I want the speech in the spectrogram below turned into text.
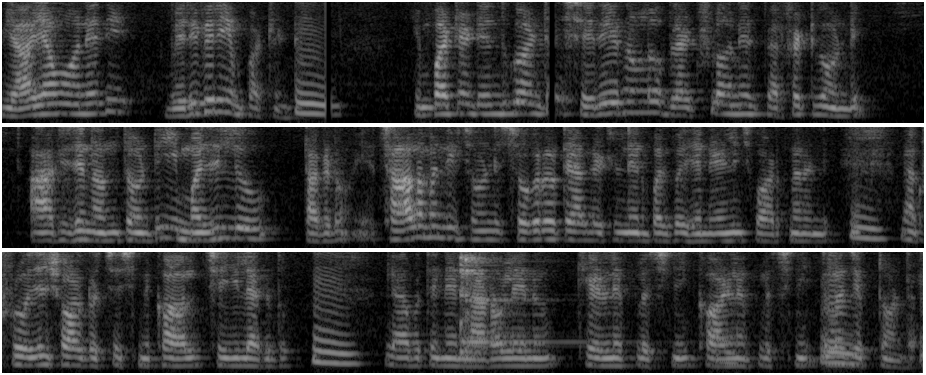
వ్యాయామం అనేది వెరీ వెరీ ఇంపార్టెంట్. ఇంపార్టెంట్ ఎందుకు అంటే శరీరంలో బ్లడ్ ఫ్లో అనేది పర్ఫెక్ట్గా ఉండి ఆక్సిజన్ అంతా ఉంటే ఈ మజిల్ తగ్గడం. చాలా మందికి చూడండి షుగర్ ట్యాబ్లెట్లు నేను పది పదిహేను ఏళ్ళ నుంచి వాడుతున్నానండి. నాకు ఫ్రోజన్ షోల్డర్ వచ్చేసింది కాలు చెయ్యలేకదు ఉమ్, లేకపోతే నేను నడవలేను కీళ్ళ నొప్పులు వచ్చినాయి కాళ్ళ నొప్పులు వచ్చినాయి ఇలా చెప్తూ ఉంటారు.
